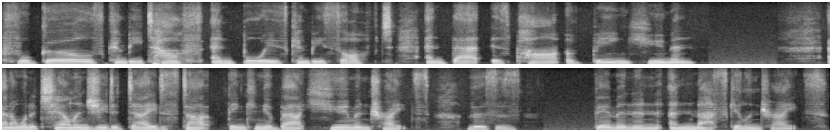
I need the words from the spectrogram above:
For girls can be tough and boys can be soft, and that is part of being human. And I want to challenge you today to start thinking about human traits versus feminine and masculine traits.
